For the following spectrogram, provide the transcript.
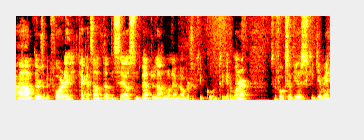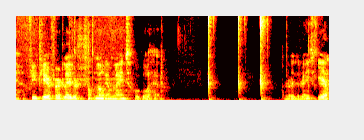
Um, there's about 40 tickets on it. Didn't sell since event we land one name numbers will keep going to get a winner. So folks, if you could give me a few clear fertilizers or something along them lines, we'll go ahead. The range again.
